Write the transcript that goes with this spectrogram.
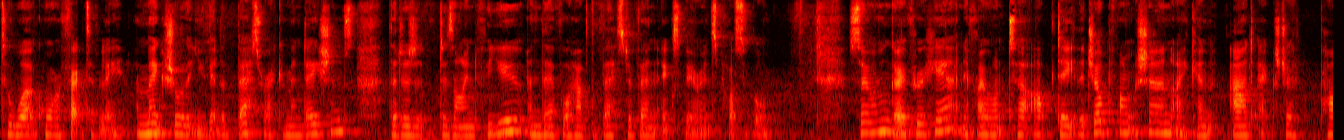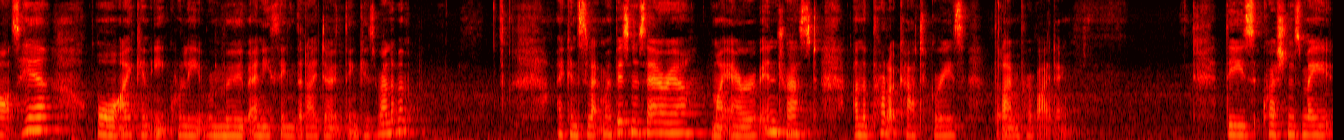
to work more effectively and make sure that you get the best recommendations that are designed for you and therefore have the best event experience possible. So I'm going to go through here and if I want to update the job function, I can add extra parts here or I can equally remove anything that I don't think is relevant. I can select my business area, my area of interest, and the product categories that I'm providing. These questions may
